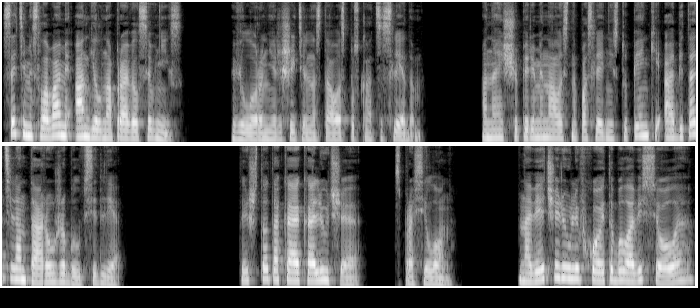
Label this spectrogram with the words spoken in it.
С этими словами ангел направился вниз. Велора нерешительно стала спускаться следом. Она еще переминалась на последней ступеньке, а обитатель Антара уже был в седле. «Ты что такая колючая?» — спросил он. «На вечере у Левхойта была веселая.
